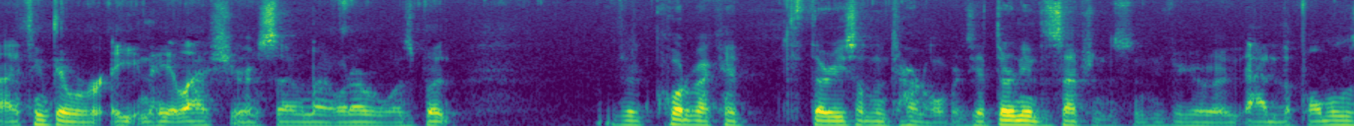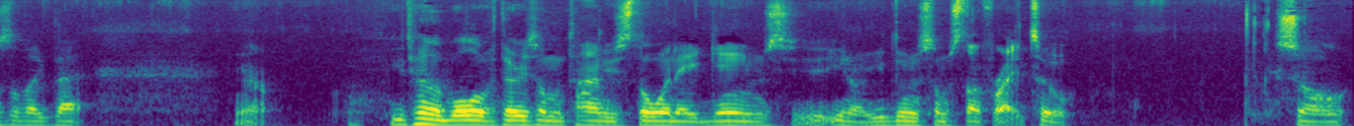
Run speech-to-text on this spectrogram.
I think they were eight and eight last year, or seven nine, whatever it was, but the quarterback had thirty something turnovers. He had thirty interceptions, and you figure added the fumbles and stuff like that. You know, you turn the ball over thirty something times, you still win eight games. You, you know, you're doing some stuff right too. So,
